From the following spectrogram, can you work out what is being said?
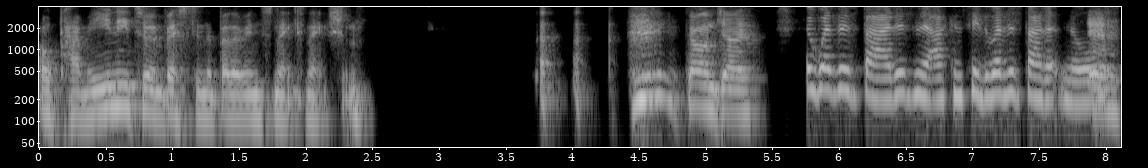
Oh, Pammie, you need to invest in a better internet connection. Go on, Jo. The weather's bad, isn't it? I can see the weather's bad at north.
